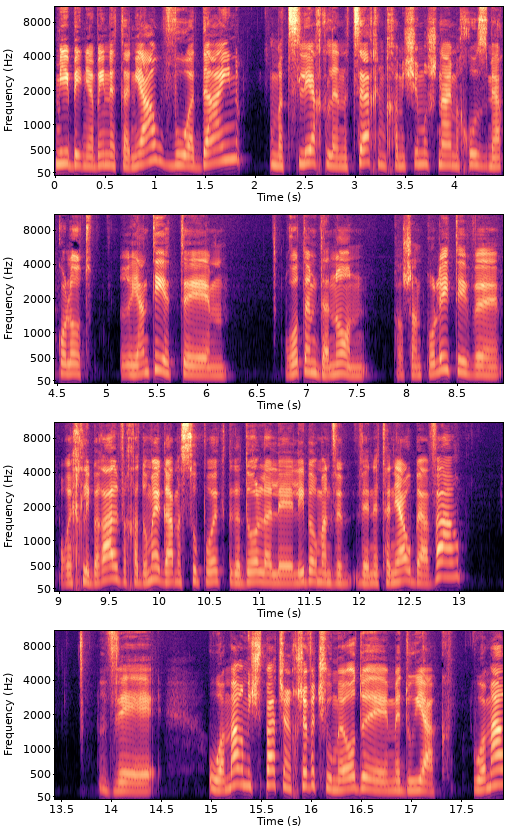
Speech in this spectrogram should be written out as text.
מבנימין נתניהו, והוא עדיין מצליח לנצח עם 52% מהקולות. ראיינתי את uh, רותם דנון, פרשן פוליטי ועורך ליברל וכדומה, גם עשו פרויקט גדול על אה, ליברמן ונתניהו בעבר, והוא אמר משפט שאני חושבת שהוא מאוד אה, מדויק. הוא אמר,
